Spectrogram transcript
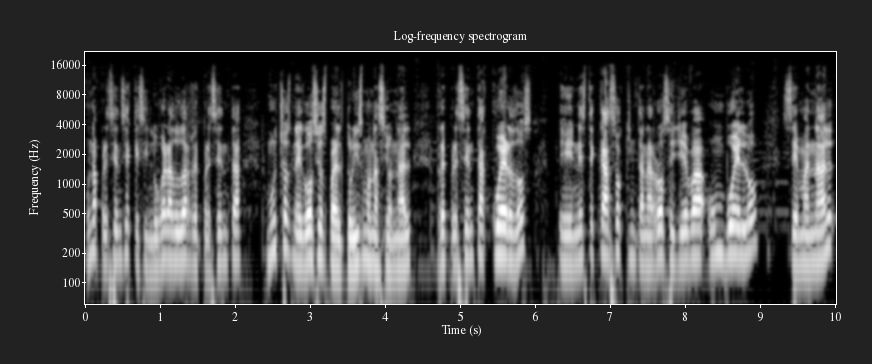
Una presencia que sin lugar a dudas representa muchos negocios para el turismo nacional, representa acuerdos. En este caso, Quintana Roo se lleva un vuelo semanal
